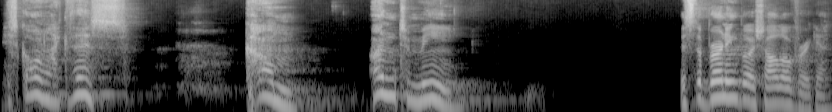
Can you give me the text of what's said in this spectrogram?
He's going like this Come unto me. It's the burning bush all over again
